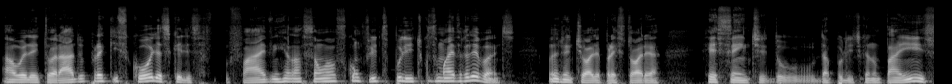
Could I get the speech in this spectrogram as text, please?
ao eleitorado para que escolhas que ele faz em relação aos conflitos políticos mais relevantes. Quando a gente olha para a história recente do, da política no país,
